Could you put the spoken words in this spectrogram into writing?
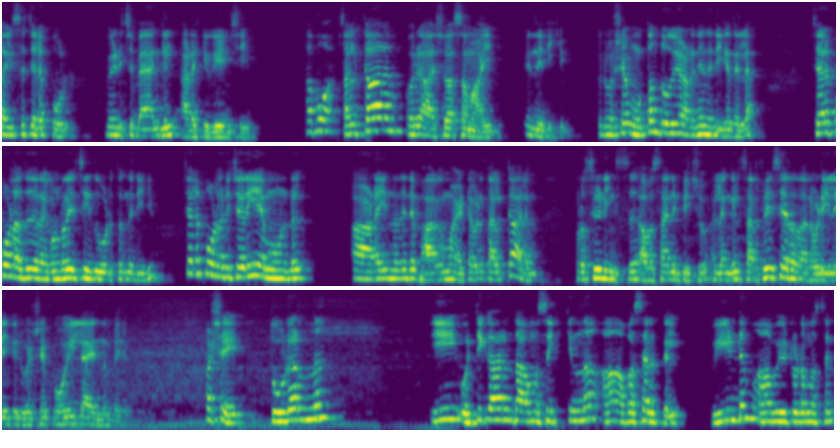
പൈസ ചിലപ്പോൾ മേടിച്ച് ബാങ്കിൽ അടയ്ക്കുകയും ചെയ്യും. അപ്പോൾ തൽക്കാലം ഒരു ആശ്വാസമായി എന്നിരിക്കും. ഒരു പക്ഷേ മൊത്തം തുക അടഞ്ഞെന്നിരിക്കത്തില്ല. ചിലപ്പോൾ അത് റെഗുലറൈസ് ചെയ്ത് കൊടുത്തെന്നിരിക്കും. ചിലപ്പോൾ ഒരു ചെറിയ എമൗണ്ട് അടയുന്നതിന്റെ ഭാഗമായിട്ട് അവർ തൽക്കാലം പ്രൊസീഡിങ്സ് അവസാനിപ്പിച്ചു. അല്ലെങ്കിൽ സർഫേസ് ചെയ്ത നടപടിയിലേക്ക് ഒരുപക്ഷെ പോയില്ല എന്നും വരും. പക്ഷേ തുടർന്ന് ഈ ഒറ്റിക്കാരൻ താമസിക്കുന്ന ആ അവസരത്തിൽ വീണ്ടും ആ വീട്ടുടമസ്ഥൻ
